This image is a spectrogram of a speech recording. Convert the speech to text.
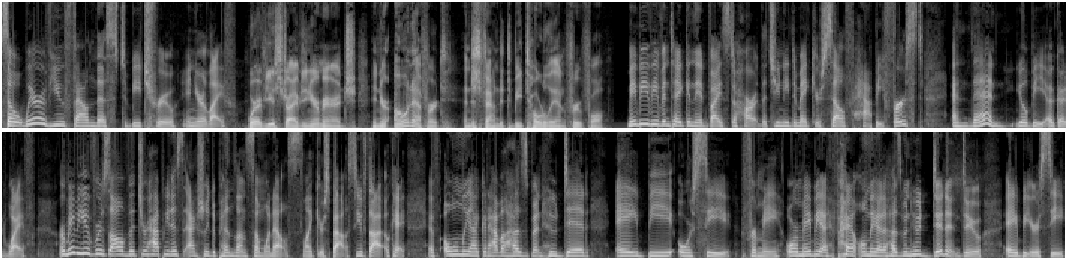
So, where have you found this to be true in your life? Where have you strived in your marriage, in your own effort, and just found it to be totally unfruitful? Maybe you've even taken the advice to heart that you need to make yourself happy first, and then you'll be a good wife. Or maybe you've resolved that your happiness actually depends on someone else, like your spouse. You've thought, okay, if only I could have a husband who did A, B, or C for me. Or maybe if I only had a husband who didn't do A, B, or C,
